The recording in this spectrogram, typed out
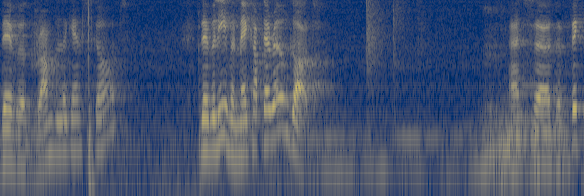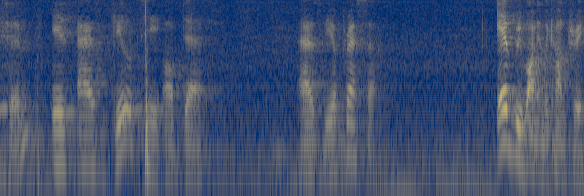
They will grumble against God. They will even make up their own God. And so the victim is as guilty of death as the oppressor. Everyone in the country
